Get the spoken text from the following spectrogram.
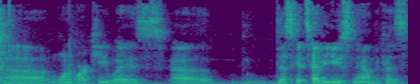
uh, one of our keyways. Uh, this gets heavy use now because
